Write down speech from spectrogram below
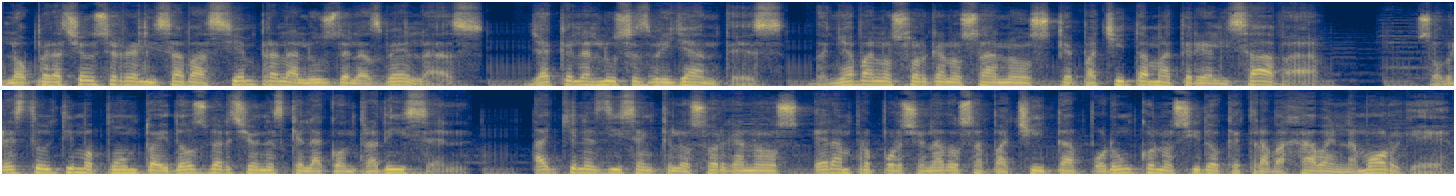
La operación se realizaba siempre a la luz de las velas, ya que las luces brillantes dañaban los órganos sanos que Pachita materializaba. Sobre este último punto hay dos versiones que la contradicen. Hay quienes dicen que los órganos eran proporcionados a Pachita por un conocido que trabajaba en la morgue,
